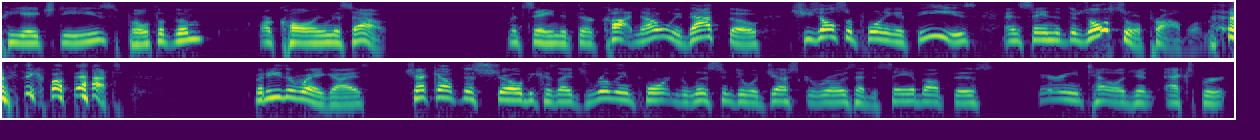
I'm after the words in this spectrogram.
PhDs, both of them, are calling this out and saying that they're caught. Not only that, though, she's also pointing at these and saying that there's also a problem. Think about that. But either way, guys, check out this show because it's really important to listen to what Jessica Rose had to say about this. Very intelligent expert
